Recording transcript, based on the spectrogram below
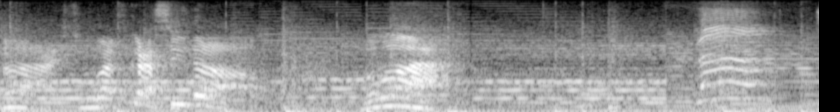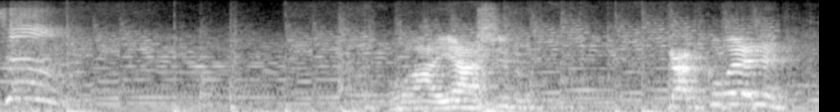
Ah, isso não vai ficar assim não! Vamos lá! Vamos lá, Yashiro! Cabe com ele!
